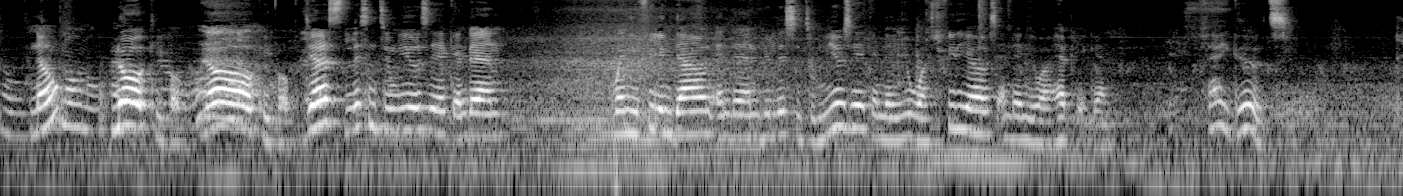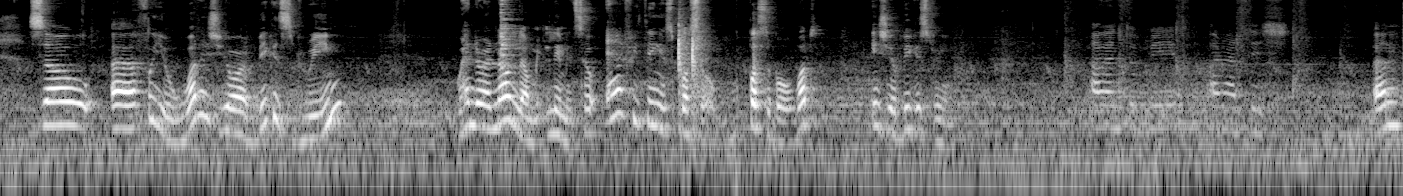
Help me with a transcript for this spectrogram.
No. No? No, no. No K-pop. No K-pop. Just listen to music and then when you're feeling down and then you listen to music and then you watch videos and then you are happy again. Very good. So, uh, for you, what is your biggest dream when there are no lim- limits? So everything is possible. Possible. What is your biggest dream? I want to be an artist. An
